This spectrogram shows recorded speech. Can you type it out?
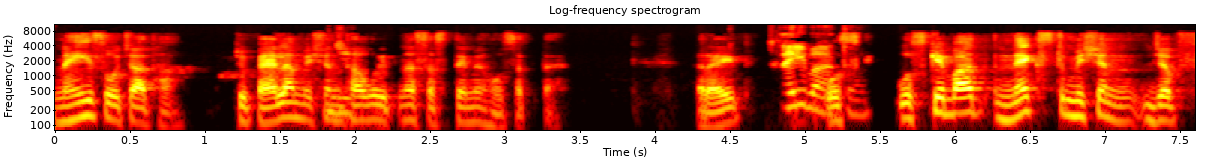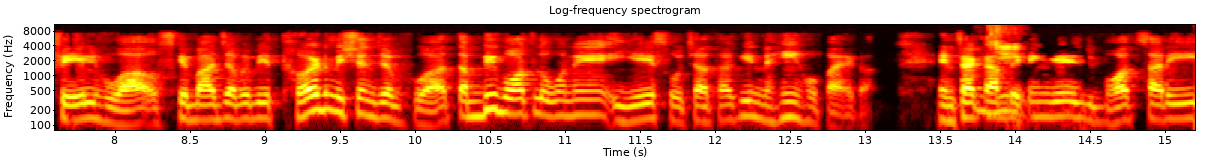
नहीं सोचा था जो पहला मिशन था वो इतना सस्ते में हो सकता है राइट सही बात उस, है। उसके बाद नेक्स्ट मिशन जब फेल हुआ उसके बाद जब अभी थर्ड मिशन जब हुआ तब भी बहुत लोगों ने ये सोचा था कि नहीं हो पाएगा। इनफैक्ट आप देखेंगे बहुत सारी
